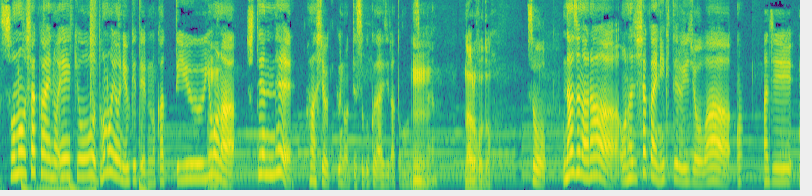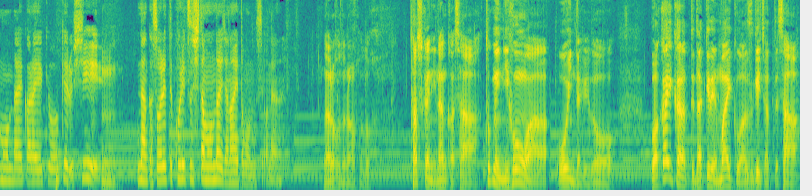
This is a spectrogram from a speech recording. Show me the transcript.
その社会の影響をどのように受けているのかっていうような視点で話を聞くのってすごく大事だと思うんですよね。なるほど。そう。なぜなら同じ社会に生きてる以上は同じ問題から影響を受けるし、うんなんかそれって孤立した問題じゃないと思うんですよね。なるほどなるほど確かになんかさ特に日本は多いんだけど若いからってだけでマイクを預けちゃってさ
